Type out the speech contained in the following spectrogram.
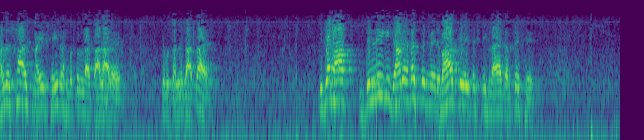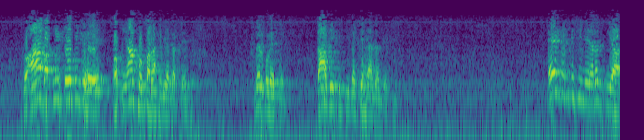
حضرت شاہ اسماعیل شہید رحمت اللہ تعالی علیہ کے متعلق آتا ہے کہ جب آپ دلی کی جامع مسجد میں نماز کے لیے تشریف لایا کرتے تھے، تو آپ اپنی ٹوپی جو ہے، اپنی آنکھوں پر رکھ لیا کرتے تھے۔ بالکل ایسے، تاکہ کسی کا چہرہ نہ دیکھے ایک دن کسی نے عرض کیا،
